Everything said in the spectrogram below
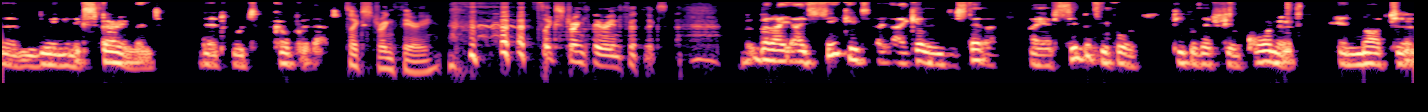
um, doing an experiment that would cope with that. It's like string theory. it's like string theory in physics. But, but I, I, think it, I, I, can understand. I, I, have sympathy for people that feel cornered and not, uh,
